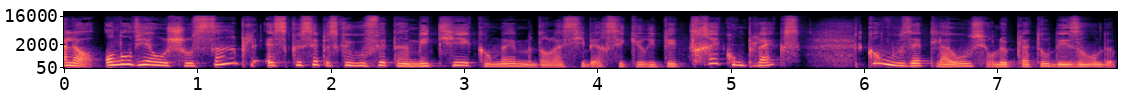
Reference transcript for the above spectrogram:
Alors, on en vient aux choses simples. Est-ce que c'est parce que vous faites un métier quand même dans la cybersécurité très complexe? Quand vous êtes là-haut sur le plateau des Andes,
